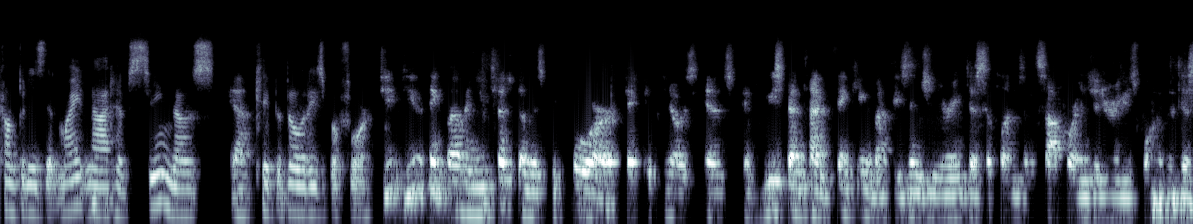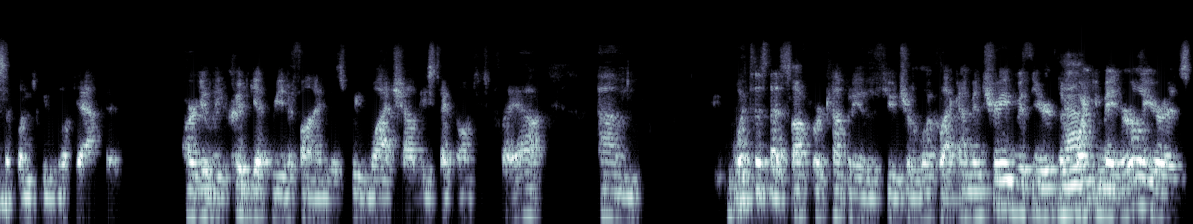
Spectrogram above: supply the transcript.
companies that might not have seen those yeah. capabilities before. Do, do, you think, Bob, and you touched on this before, you know, as, as, as, we spend time thinking about these engineering disciplines, and software engineering is one of the disciplines we look at that arguably could get redefined as we watch how these technologies play out. Um, what does that software company of the future look like? I'm intrigued with your the yeah. point you made earlier is,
